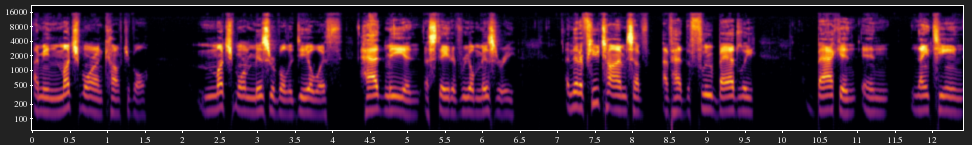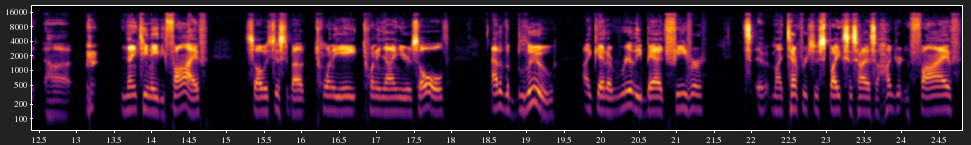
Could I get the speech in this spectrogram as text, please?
I mean, much more uncomfortable, much more miserable to deal with, had me in a state of real misery. And then a few times I've, I've had the flu badly. Back in, in 19, uh, 1985. So I was just about 28, 29 years old. Out of the blue, I get a really bad fever. It's, uh, my temperature spikes as high as 105.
